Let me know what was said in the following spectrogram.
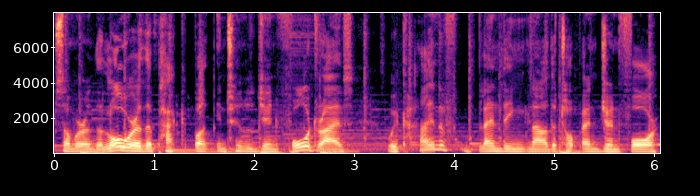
somewhere in the lower of the pack, but in terms of Gen 4 drives, we're kind of blending now the top end Gen 4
